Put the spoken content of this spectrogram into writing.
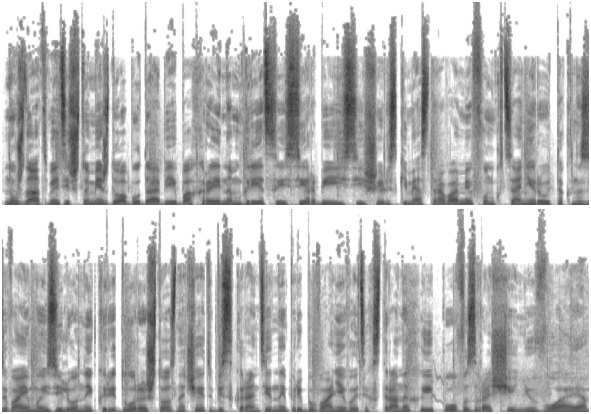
Нужно отметить, что между Абу-Даби и Бахрейном, Грецией, Сербией и Сейшельскими островами функционируют так называемые «зеленые коридоры», что означает бескарантинное пребывание в этих странах и по возвращению в ОАЭ.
